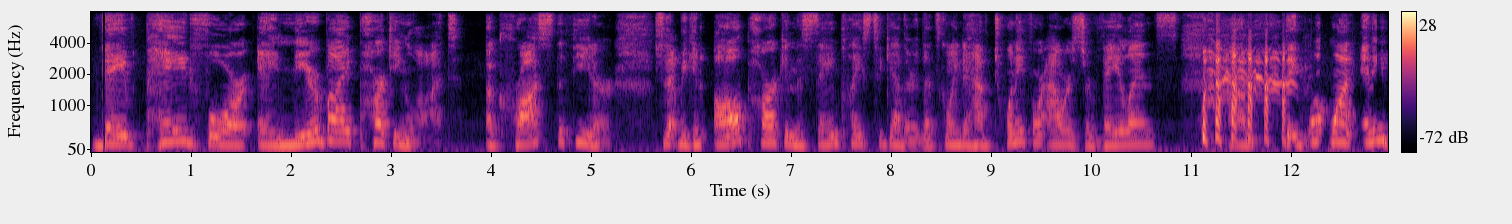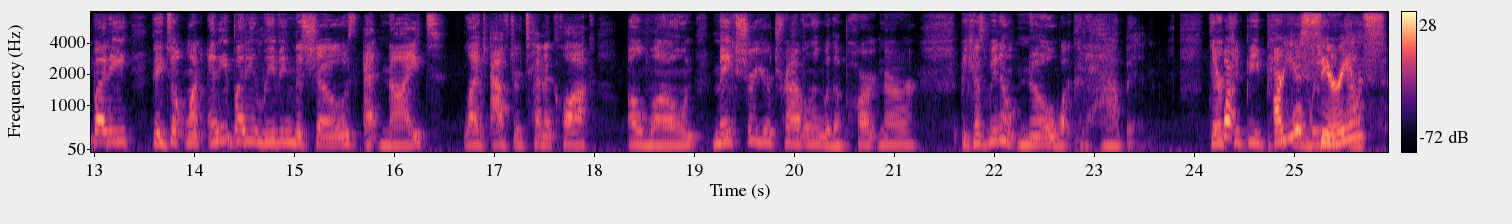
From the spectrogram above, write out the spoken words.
they've paid for a nearby parking lot across the theater so that we can all park in the same place together that's going to have 24 hour surveillance um, they don't want anybody they don't want anybody leaving the shows at night like after 10 o'clock alone make sure you're traveling with a partner because we don't know what could happen there What? could be people Are you serious?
